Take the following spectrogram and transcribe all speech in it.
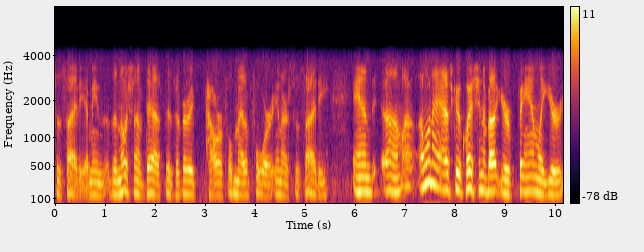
society. I mean, the notion of death is a very powerful metaphor in our society. And um, I, I want to ask you a question about your family, your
